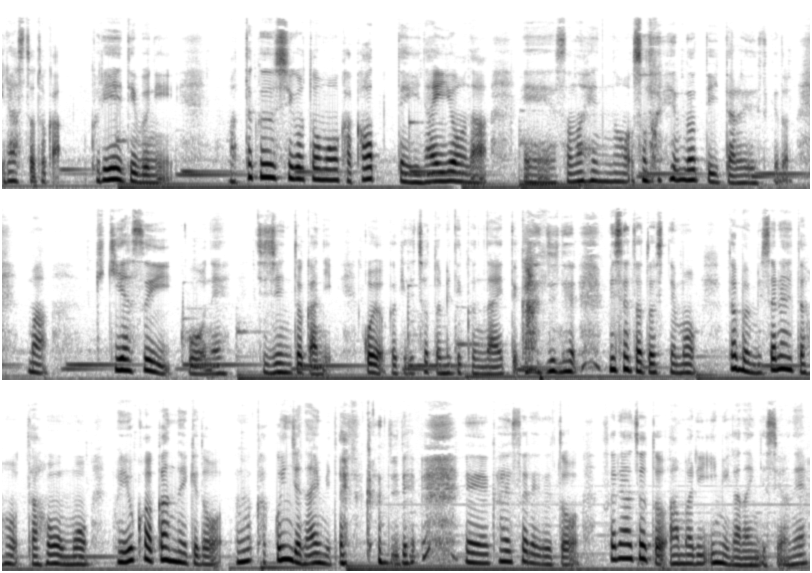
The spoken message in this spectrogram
イラストとかクリエイティブに全く仕事も関わっていないような、えー、その辺の その辺のって言ったらあれですけどまあ聞きやすいこうね知人とかに声をかけてちょっと見てくんないって感じで 見せたとしても多分見せられた方た方も、まあ、よくわかんないけど、うん、かっこいいんじゃないみたいな感じで、えー、返されるとそれはちょっとあんまり意味がないんですよね。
